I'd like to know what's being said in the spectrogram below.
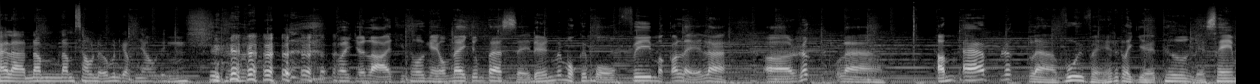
hay là năm năm sau nữa mình gặp nhau đi. Ừ. quay trở lại thì thôi ngày hôm nay chúng ta sẽ đến với một cái bộ phim mà có lẽ là ờ, rất là ấm áp rất là vui vẻ rất là dễ thương để xem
